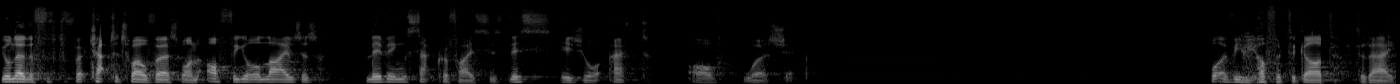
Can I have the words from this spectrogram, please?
you'll know the f- f- chapter 12, verse 1 offer your lives as living sacrifices. This is your act of worship. What have you offered to God today?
